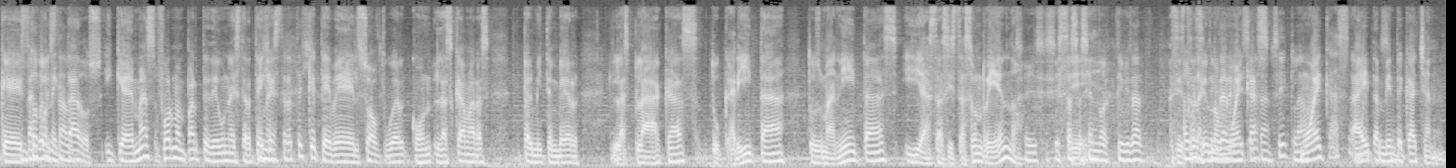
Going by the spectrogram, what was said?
que están conectados y que además forman parte de una estrategia, Una estrategia. que te ve el software con las cámaras, permiten ver las placas, tu carita, tus manitas y hasta si estás sonriendo. Sí, sí, sí, estás Sí. haciendo actividad. Si estás haciendo muecas. Sí, claro. muecas, ahí también te cachan.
